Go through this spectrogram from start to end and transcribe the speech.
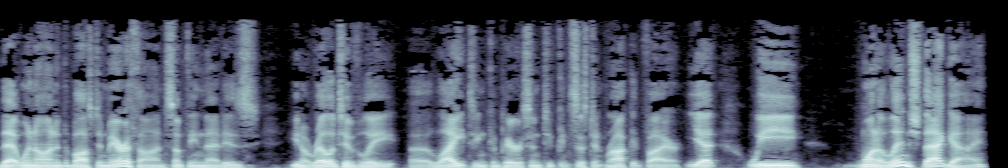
that went on at the Boston Marathon, something that is, you know, relatively uh, light in comparison to consistent rocket fire. Yet we want to lynch that guy.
